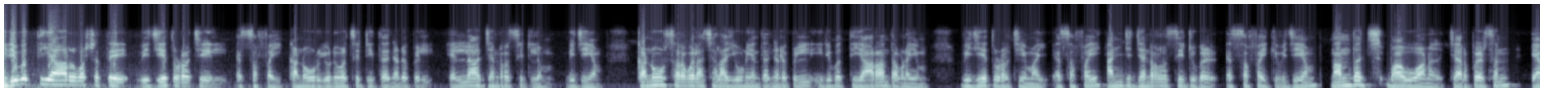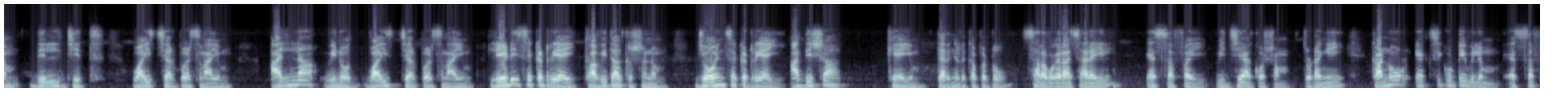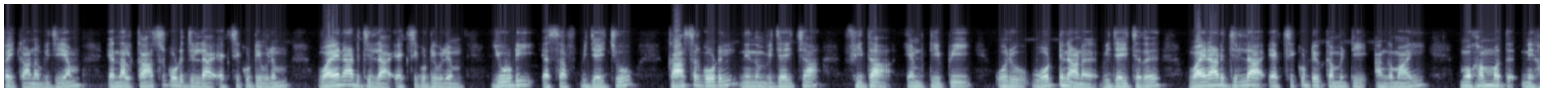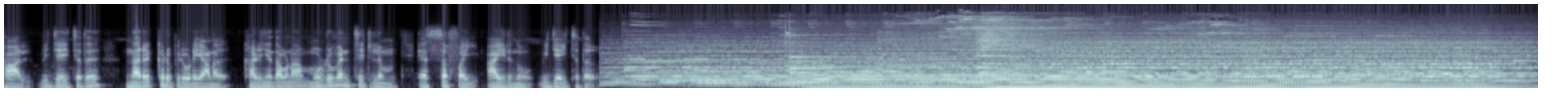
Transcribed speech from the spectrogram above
ഇരുപത്തിയാറ് വർഷത്തെ വിജയ തുടർച്ചയിൽ S F I Kannur university തെരഞ്ഞെടുപ്പിൽ എല്ലാ ജനറൽ സീറ്റിലും വിജയം. കണ്ണൂർ സർവകലാശാല യൂണിയൻ തെരഞ്ഞെടുപ്പിൽ ഇരുപത്തിയാറാം തവണയും വിജയ തുടർച്ചയുമായി എസ് എഫ് ഐ അഞ്ച് ജനറൽ സീറ്റുകൾ എസ് എഫ് ഐക്ക് വിജയം. നന്ദജ് ബാബുവാണ് ചെയർപേഴ്സൺ എം ദിൽജിത്ത് വൈസ് ചെയർപേഴ്സണായും അൽന വിനോദ് വൈസ് ചെയർപേഴ്സണായും ലേഡി സെക്രട്ടറിയായി കവിത കൃഷ്ണനും ജോയിന്റ് സെക്രട്ടറിയായി അതിഷ കെയും തെരഞ്ഞെടുക്കപ്പെട്ടു. സർവകലാശാലയിൽ എസ് എഫ് ഐ വിജയാഘോഷം തുടങ്ങി. കണ്ണൂർ എക്സിക്യൂട്ടീവിലും എസ് എഫ് ഐക്കാണ് വിജയം. എന്നാൽ കാസർഗോഡ് ജില്ലാ എക്സിക്യൂട്ടീവിലും വയനാട് ജില്ലാ എക്സിക്യൂട്ടീവിലും യു ഡി എസ് എഫ് വിജയിച്ചു. കാസർഗോഡിൽ നിന്നും വിജയിച്ച ഫിദ എം ടി പി ഒരു വോട്ടിനാണ് വിജയിച്ചത്. വയനാട് ജില്ലാ എക്സിക്യൂട്ടീവ് കമ്മിറ്റി അംഗമായി മുഹമ്മദ് നിഹാൽ വിജയിച്ചത് നറുക്കെടുപ്പിലൂടെയാണ്. കഴിഞ്ഞ തവണ മുഴുവൻ സീറ്റിലും എസ് ആയിരുന്നു വിജയിച്ചത്.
